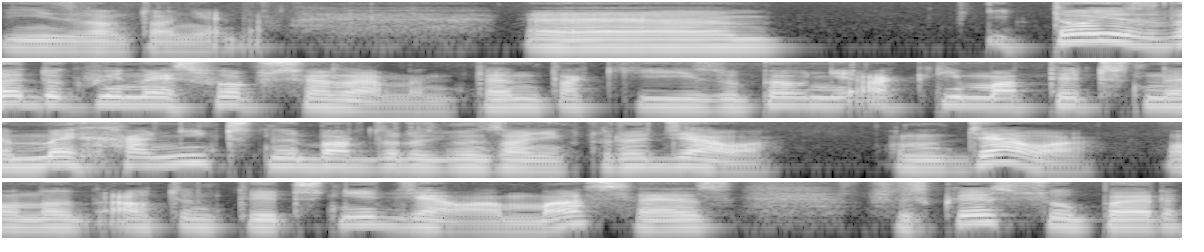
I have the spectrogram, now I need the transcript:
I nic wam to nie da. E, I to jest według mnie najsłabszy element. Ten taki zupełnie aklimatyczny, mechaniczny bardzo rozwiązanie, które działa on działa, on autentycznie działa, ma sens, wszystko jest super,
